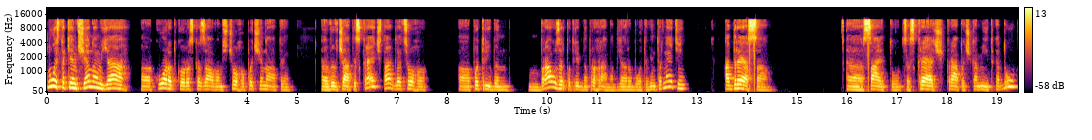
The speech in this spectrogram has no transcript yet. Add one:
Ну, ось таким чином я е, коротко розказав вам, з чого починати е, вивчати Scratch. Так, для цього е, потрібен браузер, потрібна програма для роботи в інтернеті. Адреса е, сайту це scratch.meet.edu.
